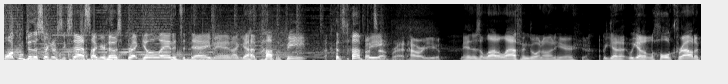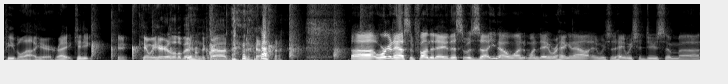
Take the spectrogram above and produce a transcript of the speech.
Welcome to the Circuit of Success. I'm your host, Brett Gilliland, and today, man, I got Papa Pete. What's up, Pete? What's up, Brett? How are you? Man, there's a lot of laughing going on here. Yeah. We got a we got a whole crowd of people out here, right? Can you? Can- Can we hear a little bit from the crowd? Uh, we're gonna have some fun today. This was, uh, you know, one one day we're hanging out and we said, hey, we should do some, uh,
